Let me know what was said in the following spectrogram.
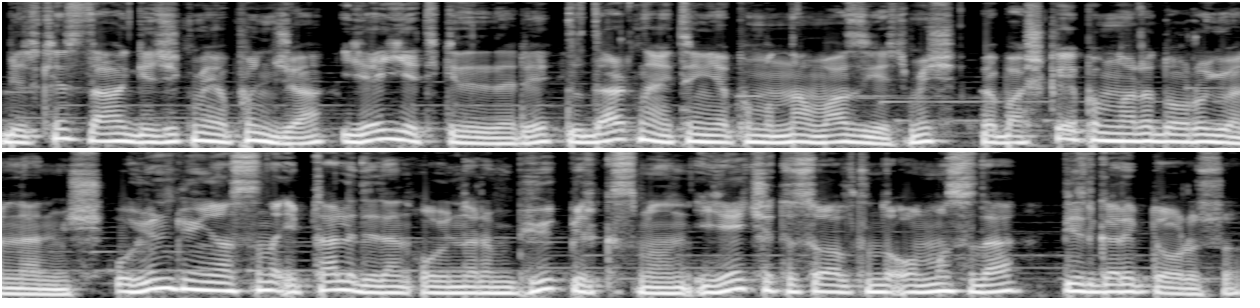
bir kez daha gecikme yapınca EA yetkilileri The Dark Knight'ın yapımından vazgeçmiş ve başka yapımlara doğru yönlenmiş. Oyun dünyasında iptal edilen oyunların büyük bir kısmının EA çatısı altında olması da bir garip doğrusu.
